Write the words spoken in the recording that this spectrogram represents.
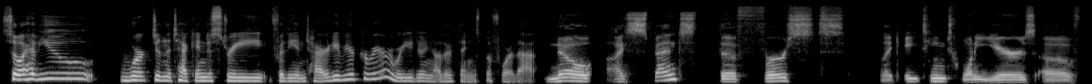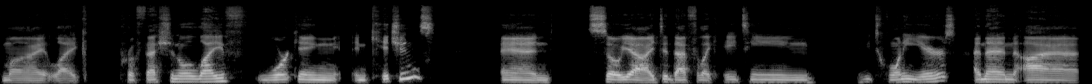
So have you worked in the tech industry for the entirety of your career or were you doing other things before that? No, I spent the first like 18 20 years of my like professional life working in kitchens. And so, yeah, I did that for like 18, maybe 20 years. And then uh,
